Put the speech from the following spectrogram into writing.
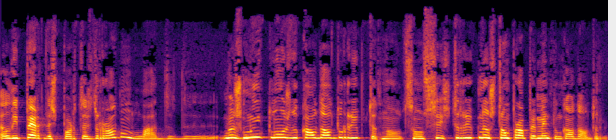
Ali perto das portas de Rodon, do lado de. Mas muito longe do caudal do rio. Portanto, não, são seixos de rio que não estão propriamente no caudal do rio.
